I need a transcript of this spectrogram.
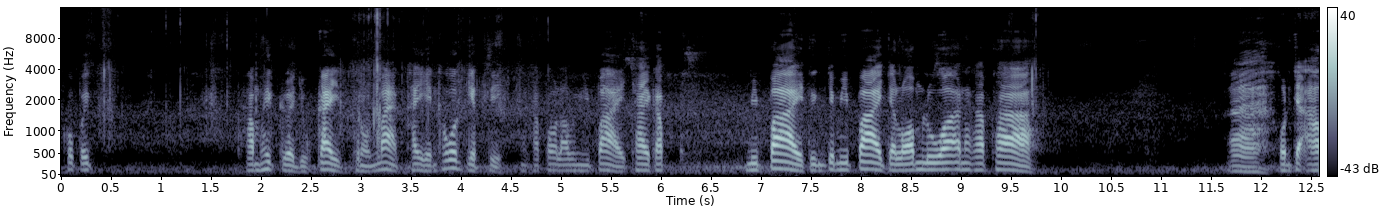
เขาไปทำให้เกิดอยู่ใกล้ถนนมาก ใครเห็นเขาก็เก็บสินะครับ เพราะเราไม่มีป้าย ใช่ครับ มีป้ายถึงจะมีป้ายจะล้อมรั้วนะครับ ถ้า คนจะเอา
